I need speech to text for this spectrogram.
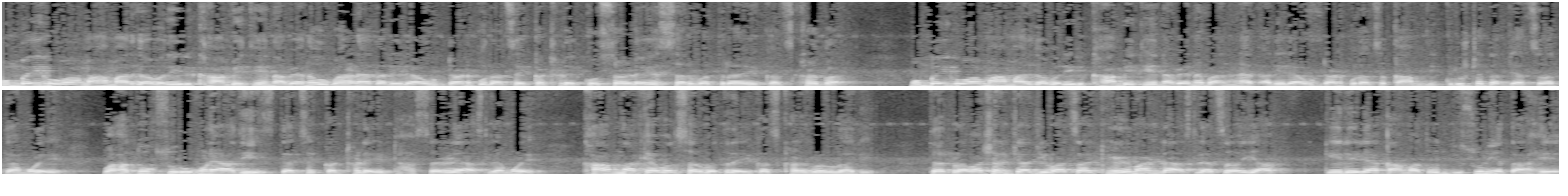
मुंबई गोवा महामार्गावरील खांब येथे नव्यानं उभारण्यात आलेल्या उड्डाणपुलाचे कठडे कोसळले सर्वत्र एकच खळबळ. मुंबई गोवा महामार्गावरील खांब येथे नव्यानं बांधण्यात आलेल्या उड्डाणपुलाचं काम निकृष्ट दर्जाचं त्यामुळे वाहतूक सुरू होण्याआधीच त्याचे कठडे ढासळले असल्यामुळे खांब नाक्यावर सर्वत्र एकच खळबळ उडाली. तर प्रवाशांच्या जीवाचा खेळ मांडला असल्याचं या केलेल्या कामातून दिसून येत आहे.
